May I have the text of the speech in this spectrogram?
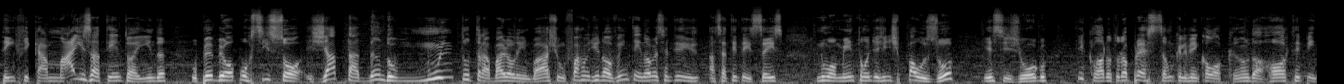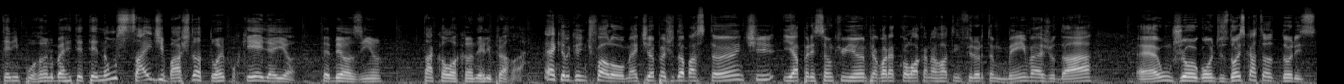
tem que ficar mais atento ainda. O PBO por si só já tá dando muito trabalho lá embaixo, um farm de 99 a 70 a 76 no momento onde a gente pausou esse jogo. E claro, toda a pressão que ele vem colocando, a rota o tempo inteiro empurrando, o BRTT não sai debaixo da torre, porque ele aí, ó, PBOzinho, tá colocando ele pra lá. É aquilo que a gente falou, o matchup ajuda bastante e a pressão que o Yamp agora coloca na rota inferior também vai ajudar. É um jogo onde os dois caçadores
